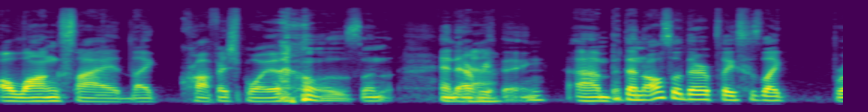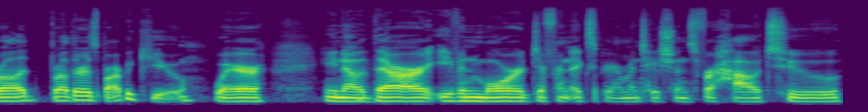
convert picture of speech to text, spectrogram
alongside like crawfish boils and and yeah. everything. Um, but then also there are places like Blood Brothers Barbecue, where you know there are even more different experimentations for how to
